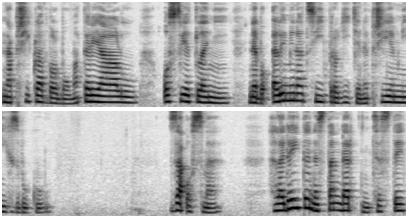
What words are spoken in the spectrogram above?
například volbou materiálů, osvětlení nebo eliminací pro dítě nepříjemných zvuků. Za osmé. Hledejte nestandardní cesty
